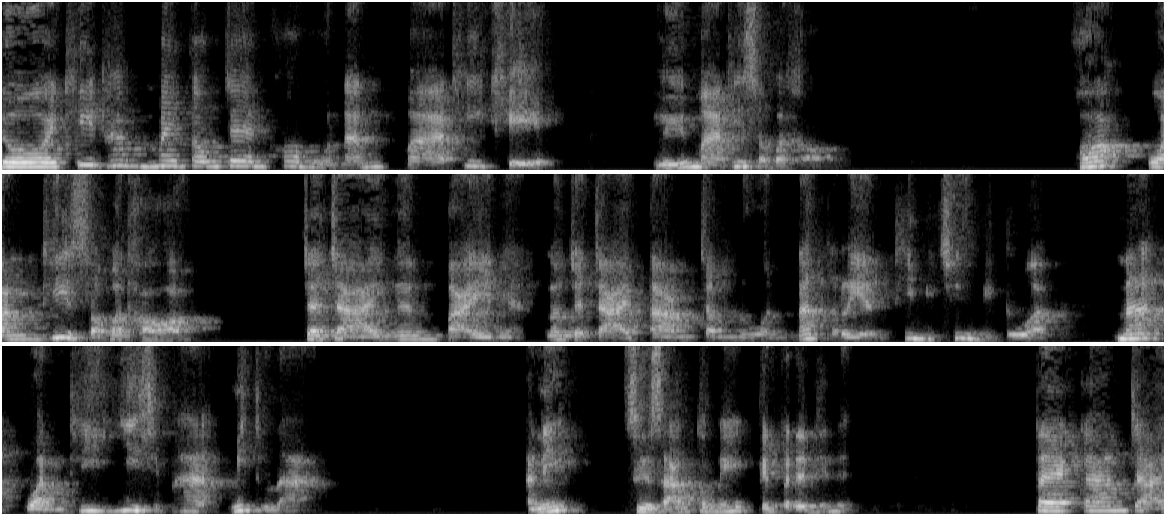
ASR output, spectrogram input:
โดยที่ท่านไม่ต้องแจ้งข้อมูลนั้นมาที่เขต หรือมาที่สปทเพราะวันที่สปท จะจ่ายเงินไปเนี่ยเราจะจ่ายตามจำนวนนักเรียนที่มีชื่อมีตัว ณวันที่ 25 มิถุนาอันนี้สื่อสารตรงนี้เป็นประเด็นที่หนึ่งแต่การจ่าย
